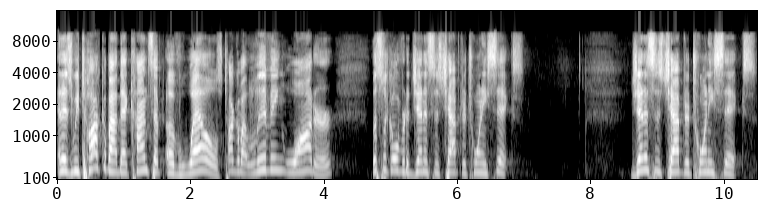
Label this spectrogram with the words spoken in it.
And as we talk about that concept of wells, talk about living water, let's look over to Genesis chapter 26. Genesis chapter 26.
